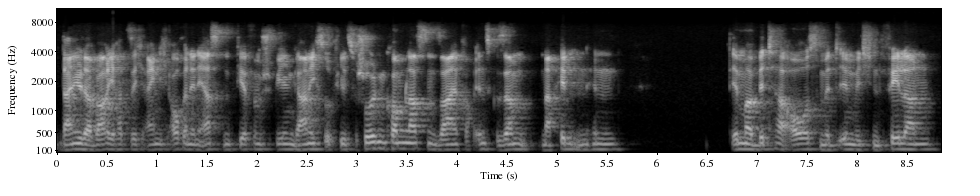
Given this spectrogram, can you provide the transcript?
Daniel Davari hat sich eigentlich auch in den ersten vier, fünf Spielen gar nicht so viel zu Schulden kommen lassen, sah einfach insgesamt nach hinten hin immer bitter aus mit irgendwelchen Fehlern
